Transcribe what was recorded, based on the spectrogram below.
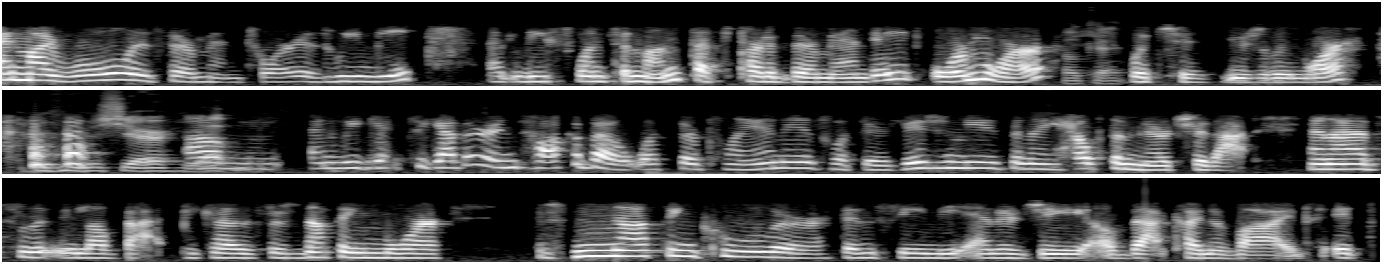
and my role as their mentor is we meet at least once a month. That's part of their mandate or more, Okay. which is usually more. sure. Um, and we get together and talk about what their plan is, what their vision is, and I help them nurture that. And I absolutely love that because there's nothing more, there's nothing cooler than seeing the energy of that kind of vibe. It's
